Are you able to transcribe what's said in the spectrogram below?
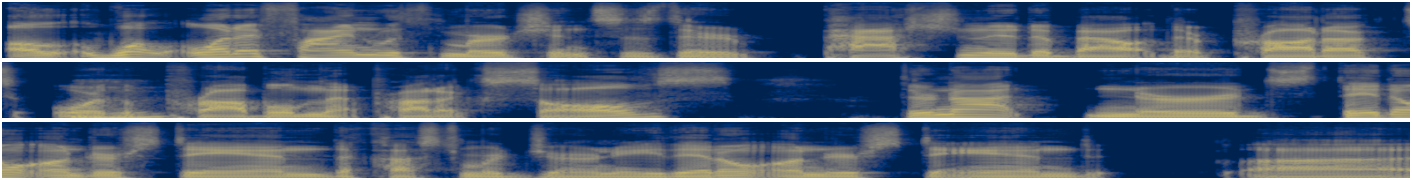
what what I find with merchants is they're passionate about their product or Mhm. the problem that product solves. They're not nerds. They don't understand the customer journey. They don't understand, uh,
